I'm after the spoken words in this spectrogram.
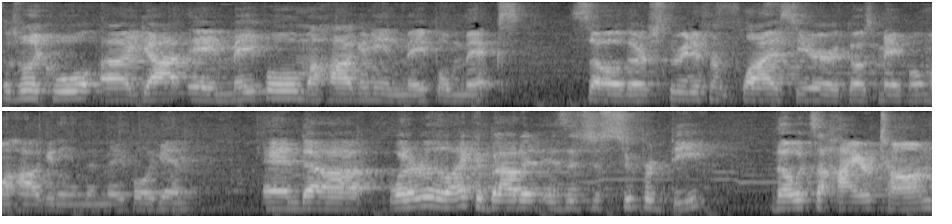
it was really cool. I got a maple, mahogany, and maple mix. So there's three different plies here. It goes maple, mahogany, and then maple again. And uh, what I really like about it is it's just super deep. Though it's a higher tom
